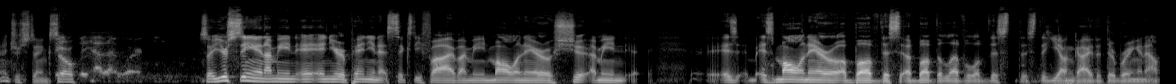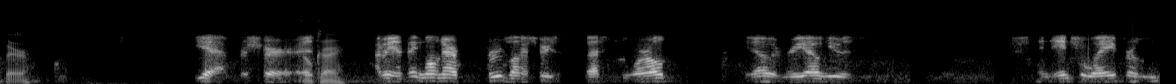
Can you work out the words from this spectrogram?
Interesting. So Basically, how that works. so you're seeing, I mean, in, your opinion at 65, I mean, Molinaro should I mean is is Molinaro above this above the level of this this the young guy that they're bringing out there? Yeah, for sure. And, Okay. I mean, I think Molnar proved last year he's the best in the world. You know, at Rio, he was an inch away from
